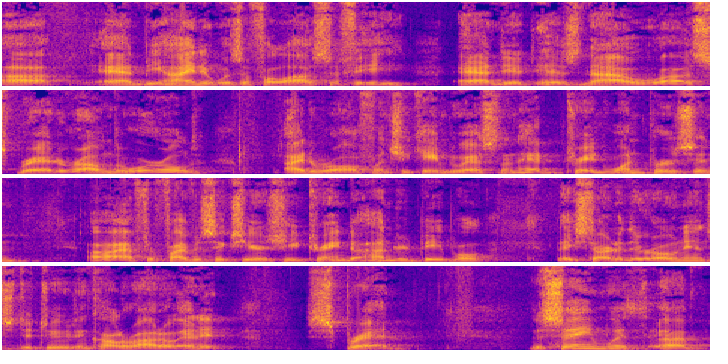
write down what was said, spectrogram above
uh, and behind it was a philosophy, and it has now uh, spread around the world. Ida Rolf, when she came to Esalen, had trained one person. Uh, after five or six years, she trained 100 people. They started their own institute in Colorado, and it spread. The same with, uh,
